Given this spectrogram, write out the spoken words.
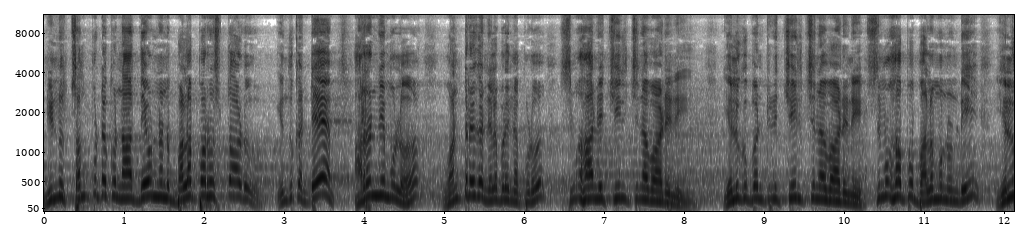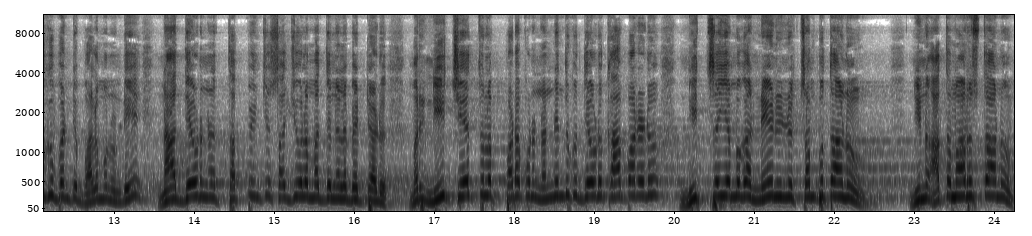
నిన్ను చంపుటకు నా దేవుడు నన్ను బలపరుస్తాడు. ఎందుకంటే అరణ్యములో ఒంటరిగా నిలబడినప్పుడు సింహాన్ని చీల్చిన వాడిని. ఎలుగుబంటిని చీల్చిన వాడిని సింహపు బలము నుండి ఎలుగుబంటి బలము నుండి నా దేవుడు నన్ను తప్పించి సజీవుల మధ్య నిలబెట్టాడు. మరి నీ చేతుల పడకుండా నన్నెందుకు దేవుడు కాపాడాడు? నిశ్చయముగా నేను నిన్ను చంపుతాను. నిన్ను అతమారుస్తాను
